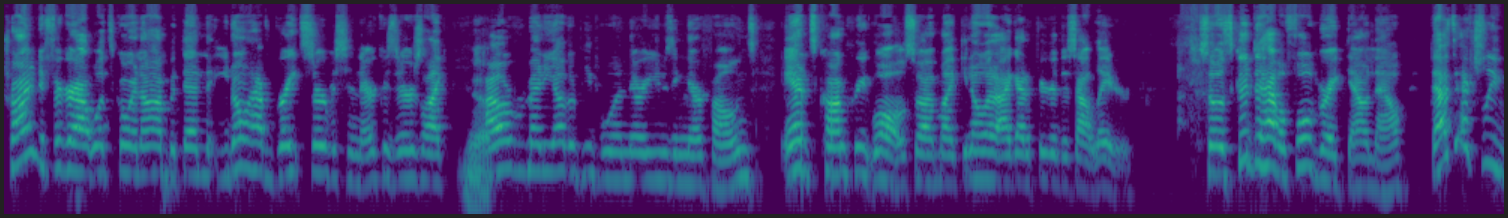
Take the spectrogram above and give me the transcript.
trying to figure out what's going on but then you don't have great service in there because there's like yeah. however many other people in there using their phones and it's concrete walls so i'm like you know what i got to figure this out later so it's good to have a full breakdown now. That's actually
